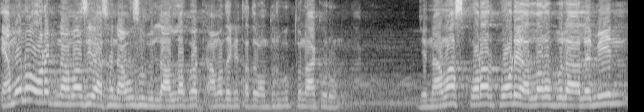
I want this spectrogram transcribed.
এমনও অনেক নামাজই আছে, নাউজুবিল্লাহ, আল্লাহ পাক আমাদেরকে তাদের অন্তর্ভুক্ত না করুন। যে নামাজ পড়ার পরে আল্লাহ রবুল্লাহ আলমিন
